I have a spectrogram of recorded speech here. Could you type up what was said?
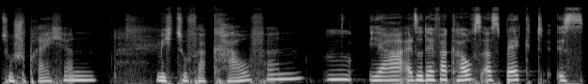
zu sprechen, mich zu verkaufen. Ja, also der Verkaufsaspekt ist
